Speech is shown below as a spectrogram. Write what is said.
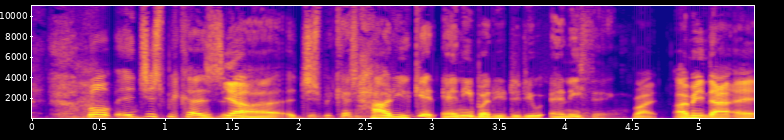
well, it, just because Yeah. uh, just because how do you get anybody to do anything? right. I mean that. eh,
